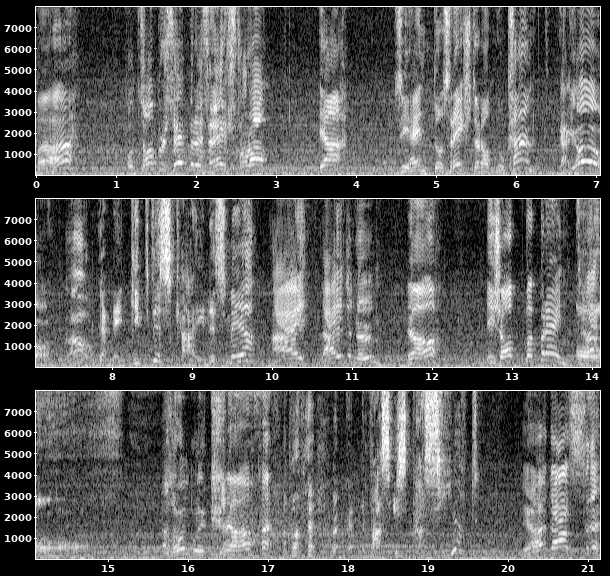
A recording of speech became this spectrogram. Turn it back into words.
Aha, Und zuoberst haben wir ein Restaurant. ja, Sie haben das Restaurant noch kennt. Ja, ja. ja. Ja, äh, gibt es keines mehr? Nein, leider nicht mehr. Ja, ist abgebrannt. Oh, Das Unglück. Ja, aber äh, was ist passiert? Ja, das... Äh,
